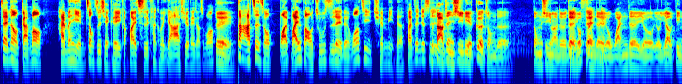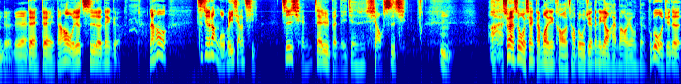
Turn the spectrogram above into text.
在那种感冒还没很严重之前，可以赶快吃，看可不可以压下去的那种什么对大正什么白白宝珠之类的，忘记全名了，反正就是大正系列各种的。东西嘛，对不对？对有粉的，有丸的，有有药定的，对不对？对对。然后我就吃了那个，然后这就让我回想起之前在日本的一件小事情。嗯，啊，虽然说我现在感冒已经好了差不多，我觉得那个药还蛮好用的。不过我觉得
